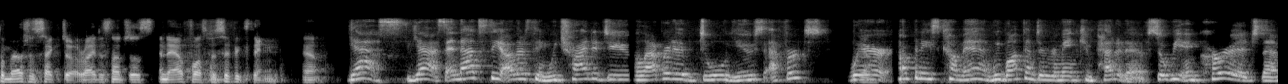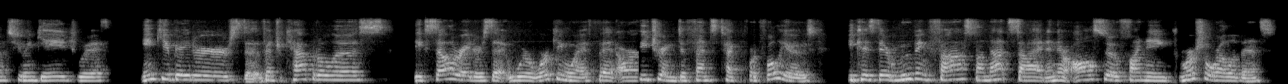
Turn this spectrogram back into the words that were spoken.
commercial sector, right? It's not just an Air Force specific thing. Yeah. Yes, yes. And that's the other thing. We try to do collaborative dual use efforts where yeah. companies come in, we want them to remain competitive. So we encourage them to engage with incubators, the venture capitalists, the accelerators that we're working with that are featuring defense tech portfolios because they're moving fast on that side and they're also finding commercial relevance.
